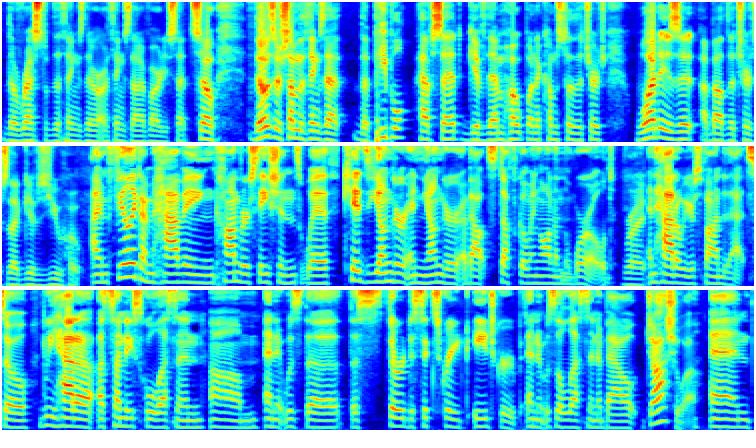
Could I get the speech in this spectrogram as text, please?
The rest of the things there are things that I've already said. So those are some of the things that the people have said give them hope when it comes to the church. What is it about the church that gives you hope? I feel like I'm having conversations with kids younger and younger about stuff going on in the world, Right. And how do we respond to that? So we had a, a Sunday school lesson, um, and it was the the third to sixth grade age group, and it was a lesson about Joshua and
